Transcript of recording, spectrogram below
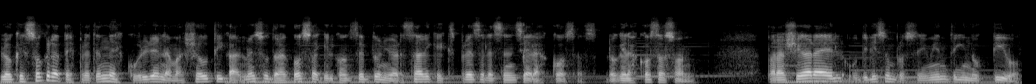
Lo que Sócrates pretende descubrir en la mayéutica no es otra cosa que el concepto universal que expresa la esencia de las cosas, lo que las cosas son. Para llegar a él utiliza un procedimiento inductivo,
